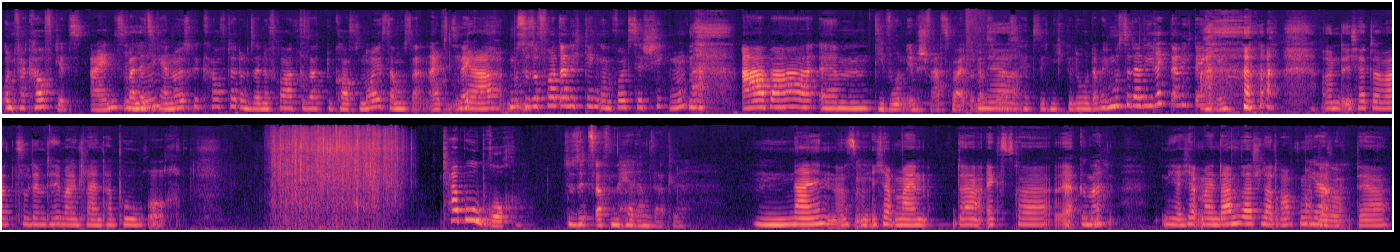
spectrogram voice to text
und verkauft jetzt eins, weil er Mhm. sich ein neues gekauft hat und seine Frau hat gesagt, du kaufst ein neues, dann muss ein altes weg. Ja. Ich musste sofort an dich denken und wollte es dir schicken. Aber ähm, die wohnen im Schwarzwald oder so. Ja. Das hätte sich nicht gelohnt. Aber ich musste da direkt an dich denken. Und ich hätte aber zu dem Thema einen kleinen Tabubruch. Tabubruch. Du sitzt auf dem Herrensattel. Nein, also ich habe meinen da extra ja, Abgemacht? Ja, ich habe meinen Darmsattel da drauf gemacht. Ja. Also der,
